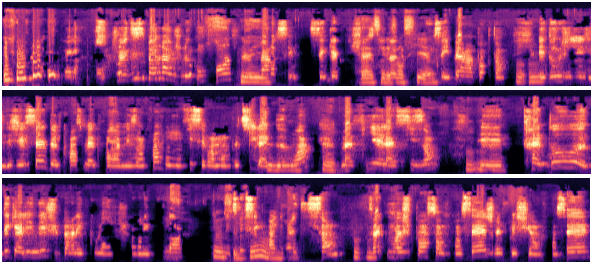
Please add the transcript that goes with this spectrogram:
Je me dis, c'est pas grave, je le comprends, je le parle, c'est quelque chose. c'est l'essentiel. C'est hyper important. Mm, mm. Et donc, j'essaie de le transmettre à mes enfants. Bon, mon fils est vraiment petit, il a deux mm, mois. Ma fille, elle a six ans. Et très tôt, dès qu'elle est née, je lui parlais poulard. Je parlais poulard. c'est en grandissant. C'est vrai que moi, je pense en français, je réfléchis en français.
